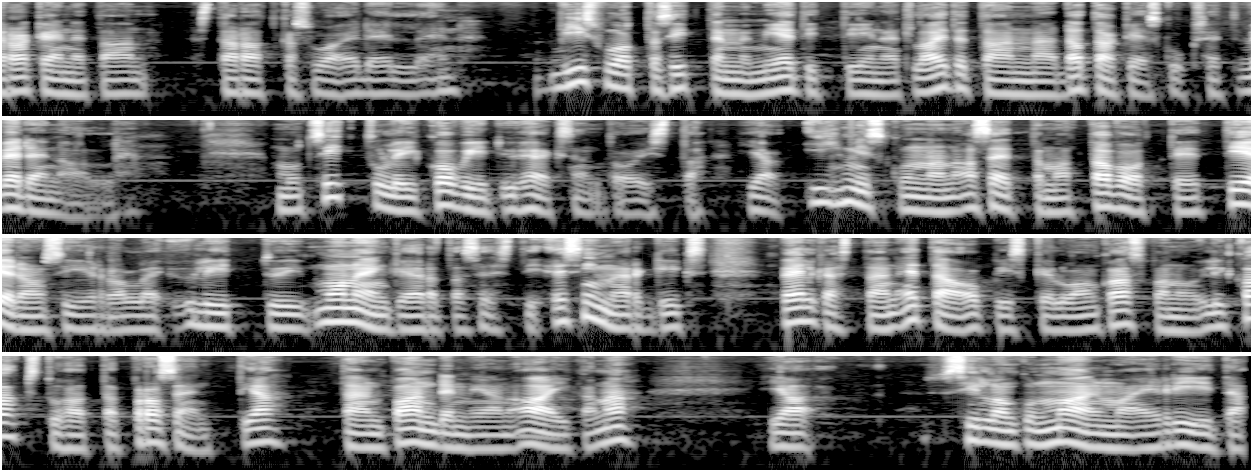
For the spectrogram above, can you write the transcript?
ja rakennetaan sitä ratkaisua edelleen. Viisi vuotta sitten me mietittiin, että laitetaan nämä datakeskukset veden alle. Mutta sitten tuli COVID-19 ja ihmiskunnan asettamat tavoitteet tiedonsiirrolle ylittyi monenkertaisesti. Esimerkiksi pelkästään etäopiskelu on kasvanut yli 2000 prosenttia tämän pandemian aikana. Ja silloin kun maailma ei riitä,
